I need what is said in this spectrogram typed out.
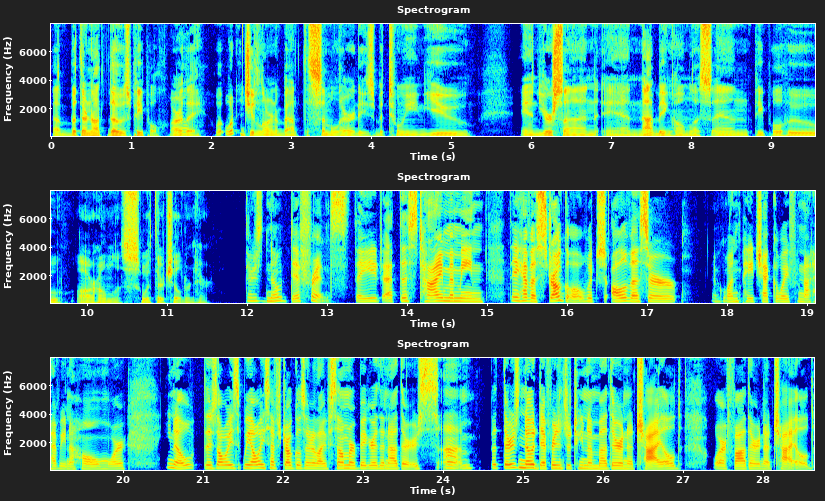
Uh, but they're not those people, are they? What, what did you learn about the similarities between you and your son and not being homeless and people who are homeless with their children here? there's no difference. They at this time, I mean, they have a struggle, which all of us are one paycheck away from not having a home or you know, there's always we always have struggles in our life. Some are bigger than others. Um, but there's no difference between a mother and a child or a father and a child.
